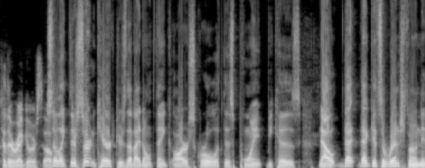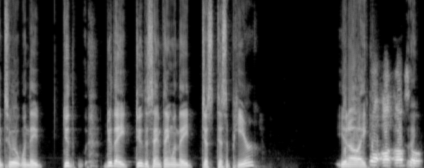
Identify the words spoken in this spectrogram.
To their regular self. So like there's certain characters that I don't think are Skrull at this point because now that that gets a wrench thrown into it when they do do they do the same thing when they just disappear? You know, like Well, al- also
